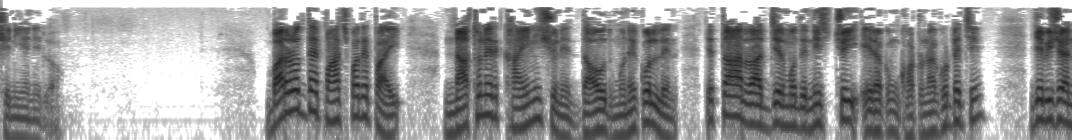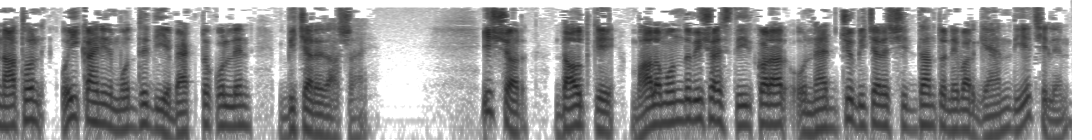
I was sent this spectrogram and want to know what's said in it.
ছিনিয়ে নিল। বারোর অধ্যায় পাঁচ পদে পাই, নাথনের খাইনি শুনে দাউদ মনে করলেন যে তাঁর রাজ্যের মধ্যে নিশ্চয়ই এরকম ঘটনা ঘটেছে, যে বিষয়ে নাথন ওই কাহিনীর মধ্যে দিয়ে ব্যক্ত করলেন বিচারের আশায়। ঈশ্বর দাউদকে ভালো মন্দ বিষয় স্থির করার ও ন্যায্য বিচারের সিদ্ধান্ত নেবার জ্ঞান দিয়েছিলেন।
